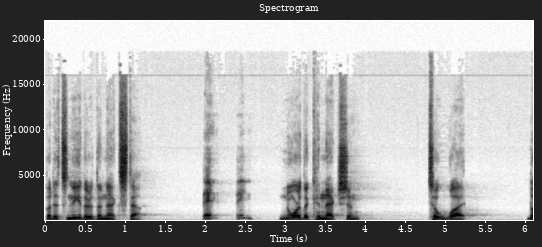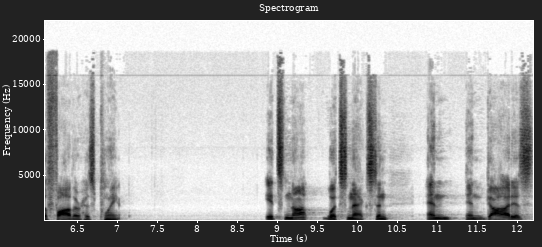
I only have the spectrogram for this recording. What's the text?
But it's neither the next step. nor the connection to what the Father has planned. It's not what's next. And, and, and God is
